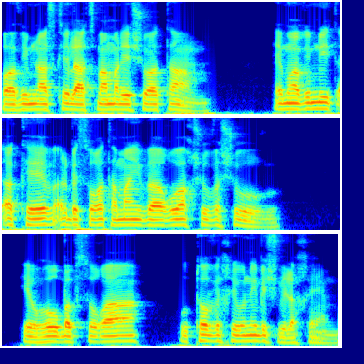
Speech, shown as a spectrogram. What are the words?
אוהבים להזכיר לעצמם על ישועתם. הם אוהבים להתעכב על בשורת המים והרוח שוב ושוב. הרהור בבשורה הוא טוב וחיוני בשבילכם.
